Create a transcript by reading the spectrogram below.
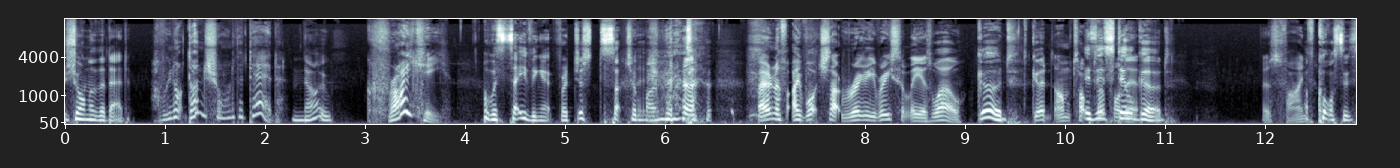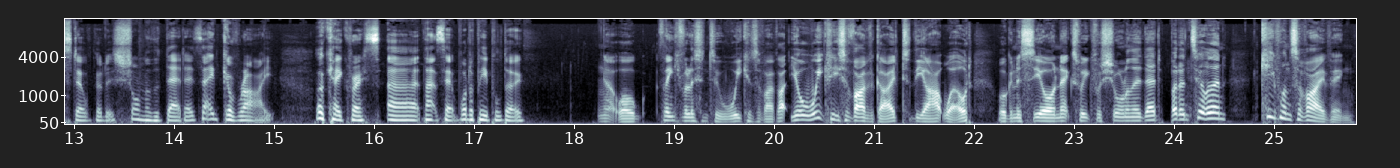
Shaun of the Dead. Have we not done Shaun of the Dead? No, Crikey! I was saving it for just such a moment. Fair enough. I watched that really recently as well. good. Good. I'm top. Is it still good? It was fine. Of course, it's still good. It's Shaun of the Dead. It's Edgar Wright. Okay, Chris. Uh, that's it. What do people do? Yeah, well, thank you for listening to We Can Survive That, your weekly survivor guide to the art world. We're going to see you all next week for Shaun of the Dead. But until then, keep on surviving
